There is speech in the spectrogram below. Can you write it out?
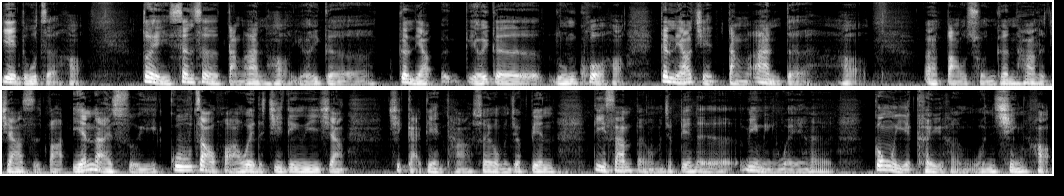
阅读者哈，对深色的档案哈有一个更了有一个轮廓哈，更了解档案的哈啊保存跟它的价值，把原来属于枯燥乏味的既定印象。去改变它，所以我们就编第三本，我们就编的命名为“那公务也可以很文青”哈。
